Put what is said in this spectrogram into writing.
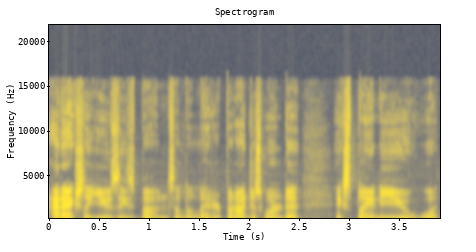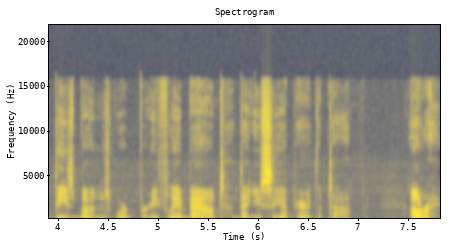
how to actually use these buttons a little later, but I just wanted to explain to you what these buttons were briefly about that you see up here at the top. All right.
